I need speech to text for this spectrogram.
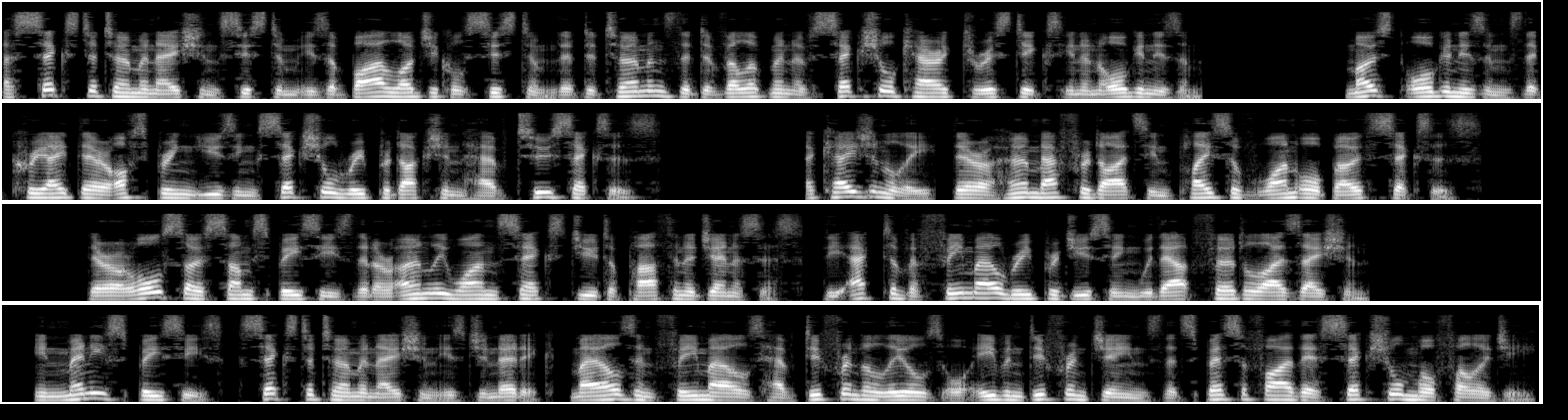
A sex determination system is a biological system that determines the development of sexual characteristics in an organism. Most organisms that create their offspring using sexual reproduction have two sexes. Occasionally, there are hermaphrodites in place of one or both sexes. There are also some species that are only one sex due to parthenogenesis, the act of a female reproducing without fertilization. In many species, sex determination is genetic. Males and females have different alleles or even different genes that specify their sexual morphology.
